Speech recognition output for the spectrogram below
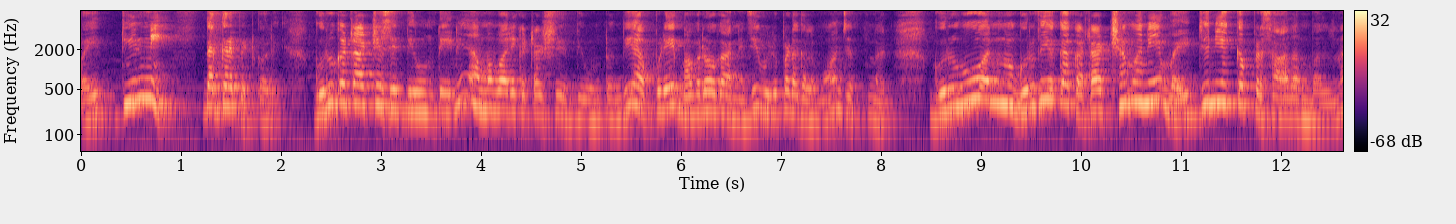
వైద్యుణ్ణి దగ్గర పెట్టుకోవాలి. గురు కటాక్ష సిద్ధి ఉంటేనే అమ్మవారి కటాక్ష సిద్ధి ఉంటుంది. అప్పుడే భవరోగాన్ని నుంచి విడిపడగలము అని చెప్తున్నారు. గురువు అన్న గురువు యొక్క కటాక్షం అనే వైద్యుని యొక్క ప్రసాదం వలన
